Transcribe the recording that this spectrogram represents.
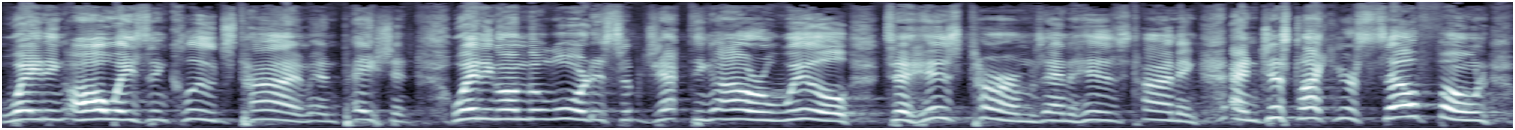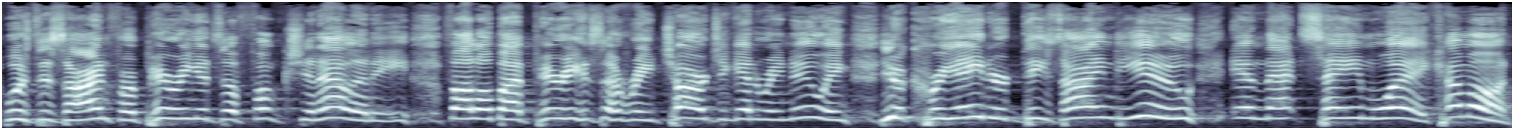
Waiting always includes time and patience. Waiting on the Lord is subjecting our will to his terms and his timing. And just like your cell phone was designed for periods of functionality, followed by periods of recharging and renewing, your Creator designed you in that same way. Come on.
